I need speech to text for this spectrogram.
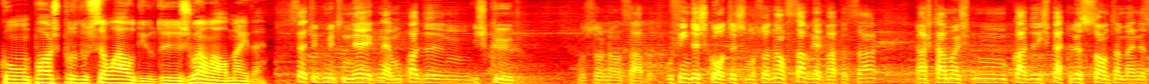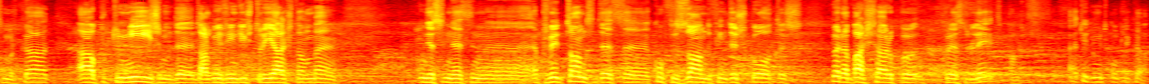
com pós-produção áudio de João Almeida. Isso é tudo muito negro, né? um bocado escuro. O senhor não sabe. O fim das cotas, o senhor não sabe o que é que vai passar Acho que há uma, um bocado de especulação também nesse mercado. Há oportunismo de, de alguns industriais também, nesse, nesse, aproveitando dessa confusão do fim das cotas, para baixar o preço do leite. É tudo muito complicado.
